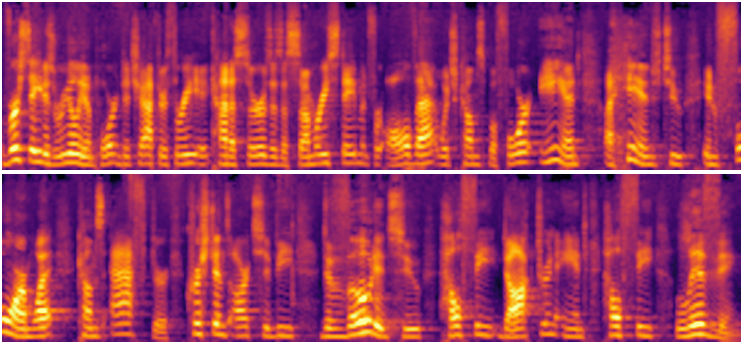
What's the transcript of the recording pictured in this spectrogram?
Verse 8 is really important to chapter 3. It kind of serves as a summary statement for all that which comes before and a hinge to inform what comes after. Christians are to be devoted to healthy doctrine and healthy living.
